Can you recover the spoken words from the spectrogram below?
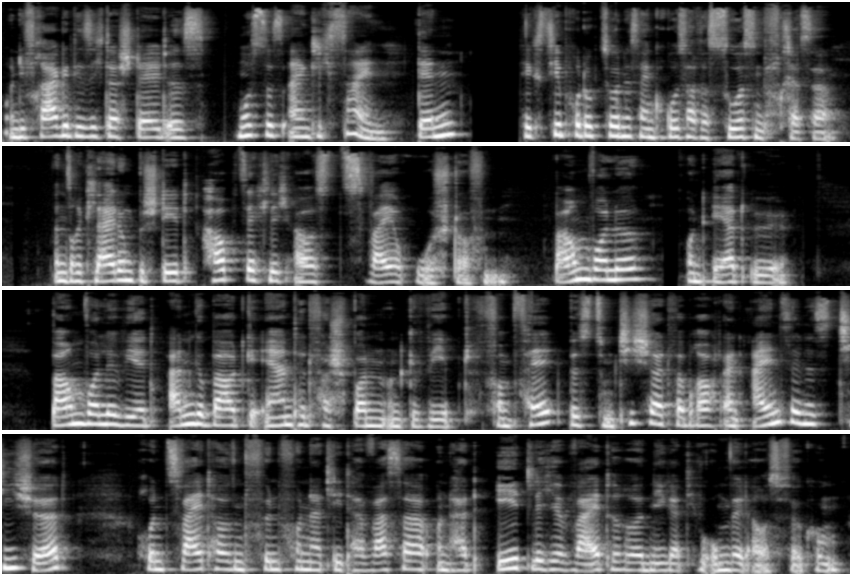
Und die Frage, die sich da stellt, ist, muss das eigentlich sein? Denn Textilproduktion ist ein großer Ressourcenfresser. Unsere Kleidung besteht hauptsächlich aus zwei Rohstoffen. Baumwolle und Erdöl. Baumwolle wird angebaut, geerntet, versponnen und gewebt. Vom Feld bis zum T-Shirt verbraucht ein einzelnes T-Shirt rund 2500 Liter Wasser und hat etliche weitere negative Umweltauswirkungen.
